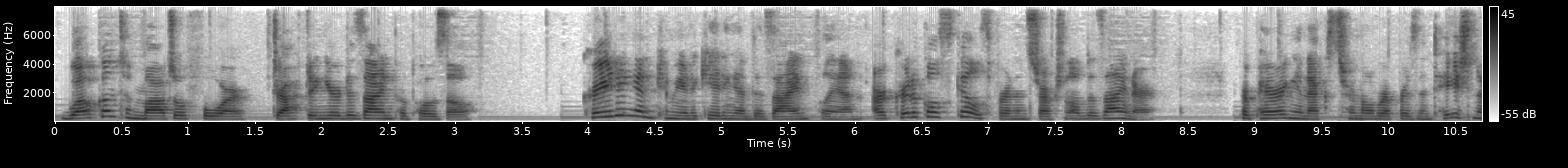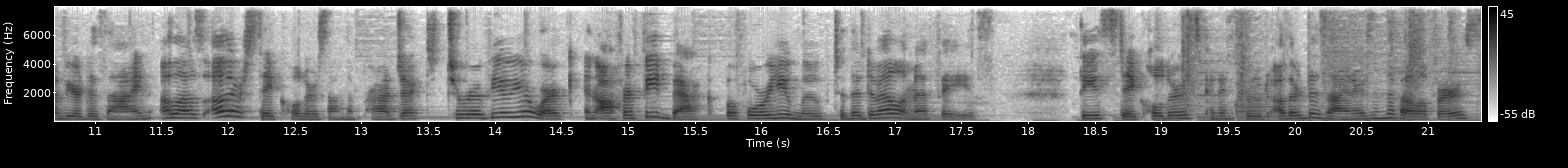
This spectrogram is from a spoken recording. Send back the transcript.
Welcome to Module 4, Drafting Your Design Proposal. Creating and communicating a design plan are critical skills for an instructional designer. Preparing an external representation of your design allows other stakeholders on the project to review your work and offer feedback before you move to the development phase. These stakeholders can include other designers and developers,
